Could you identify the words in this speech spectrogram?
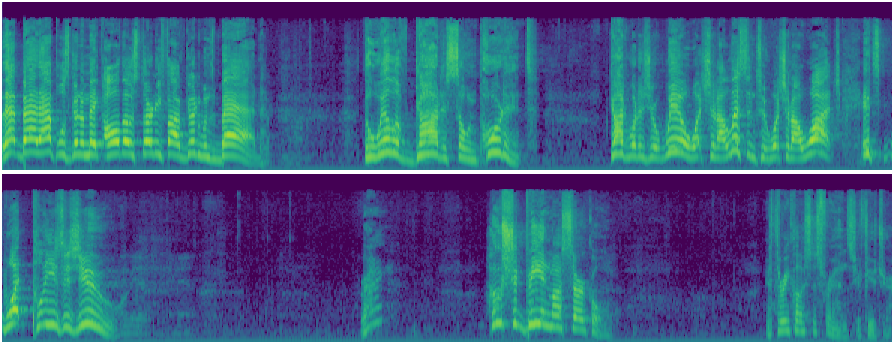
That bad apple is going to make all those 35 good ones bad. The will of God is so important. God, what is your will? What should I listen to? What should I watch? It's what pleases you. Right? Who should be in my circle? Your three closest friends, your future.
